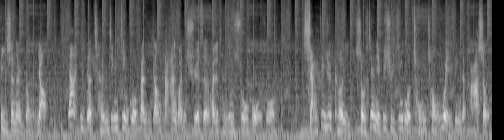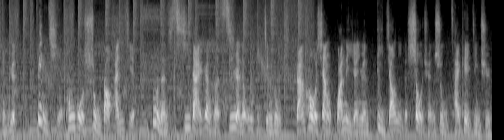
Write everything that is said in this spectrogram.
毕生的荣耀。让一个曾经进过梵蒂冈档案馆的学者，他就曾经说过：说想进去可以，首先你必须经过重重卫兵的把守庭院，并且通过数道安检，不能携带任何私人的物品进入，然后向管理人员递交你的授权书才可以进去。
